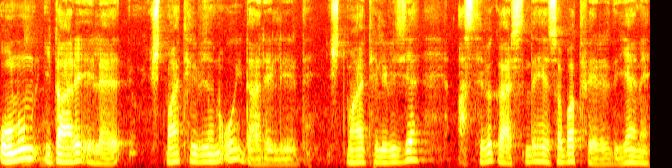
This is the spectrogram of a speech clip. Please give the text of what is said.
onun idarə elə ictimai televiziyanı o idarə eləyirdi. İctimai televiziya ASTV qarşısında hesabat verirdi. Yəni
